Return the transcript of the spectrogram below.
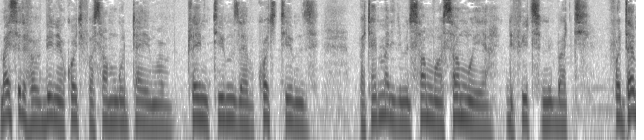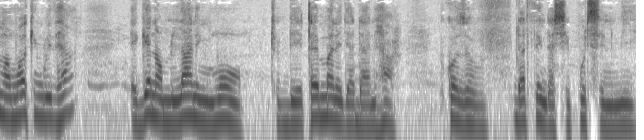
Myself, I've been a coach for some good time. I've trained teams, I've coached teams, but time management somewhere, somewhere defeats me. But for time I'm working with her, again, I'm learning more to be a time manager than her because of that thing that she puts in me.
